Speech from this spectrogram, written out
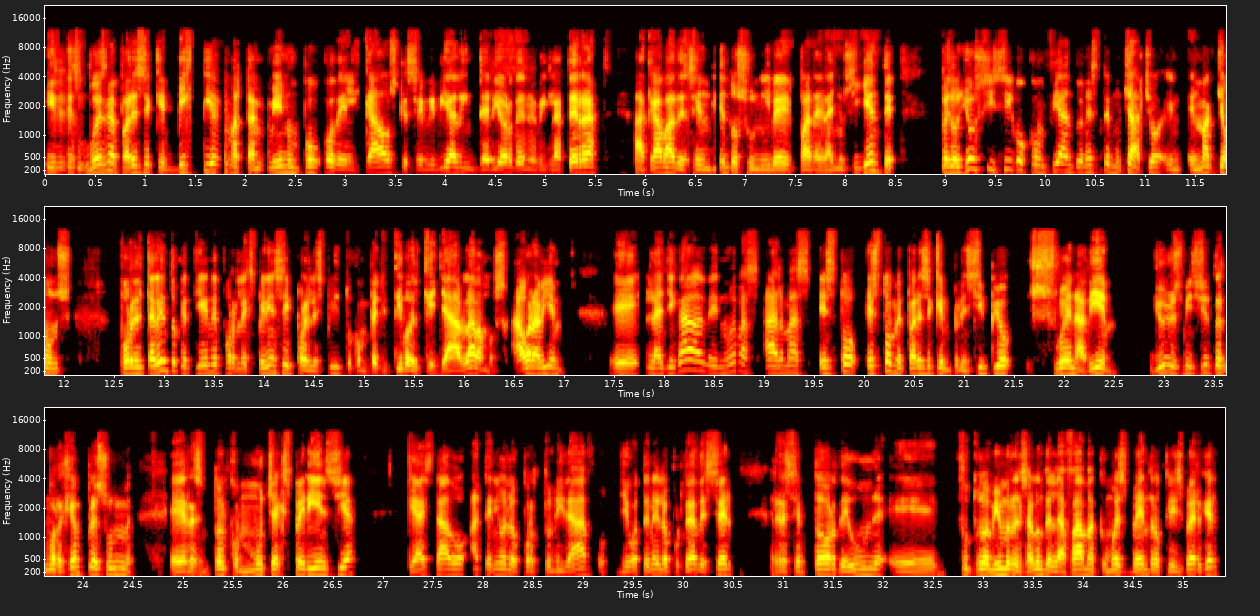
y después me parece que víctima también un poco del caos que se vivía al interior de Nueva Inglaterra acaba descendiendo su nivel para el año siguiente. Pero yo sí sigo confiando en este muchacho, en, Mac Jones, por el talento que tiene, por la experiencia y por el espíritu competitivo del que ya hablábamos. Ahora bien, eh, la llegada de nuevas armas, esto, esto me parece que en principio suena bien. Julius Smith-Schuster, por ejemplo, es un eh, receptor con mucha experiencia que ha estado, ha tenido la oportunidad, llegó a tener la oportunidad de ser receptor de un eh, futuro miembro del Salón de la Fama como es Ben Roethlisberger,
